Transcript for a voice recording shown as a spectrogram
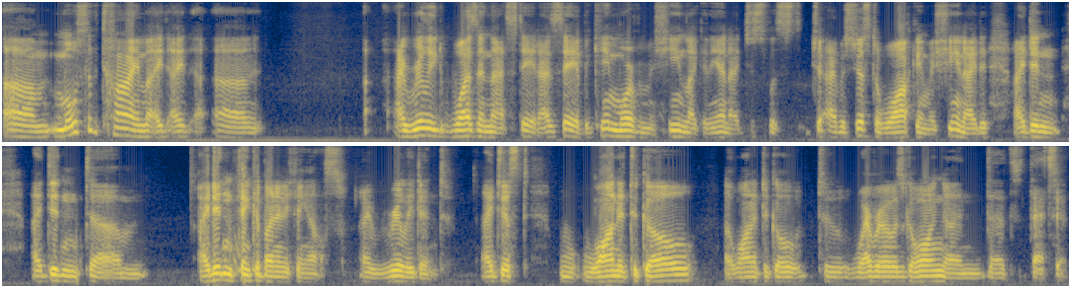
um, most of the time, I, I uh, I really was in that state. I'd say it became more of a machine. Like in the end, I just was. I was just a walking machine. I did. I didn't. I didn't. Um, I didn't think about anything else. I really didn't. I just wanted to go. I wanted to go to wherever I was going, and that's that's it.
